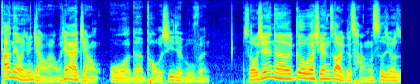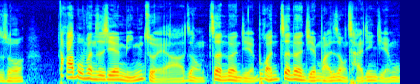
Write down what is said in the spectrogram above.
他内容已经讲完，我现在讲我的剖析的部分。首先呢，各位要先知道一个常识，就是说，大部分这些名嘴啊，这种政论节，不管是政论节目还是这种财经节目，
